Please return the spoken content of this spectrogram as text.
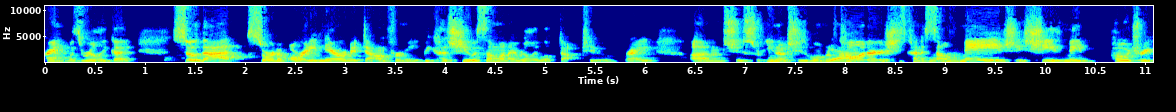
print was really good so that sort of already narrowed it down for me because she was someone i really looked up to right um, she's you know she's a woman yeah. of color she's kind of mm-hmm. self-made she, she's made poetry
